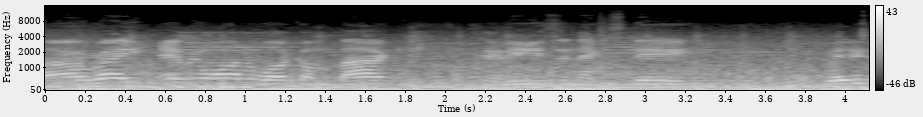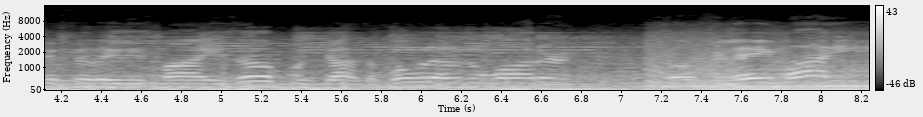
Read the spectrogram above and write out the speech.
All right, everyone, welcome back. Today's the next day. Ready to fillet these mahis up. We've got the boat out of the water. So filleting mahi.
